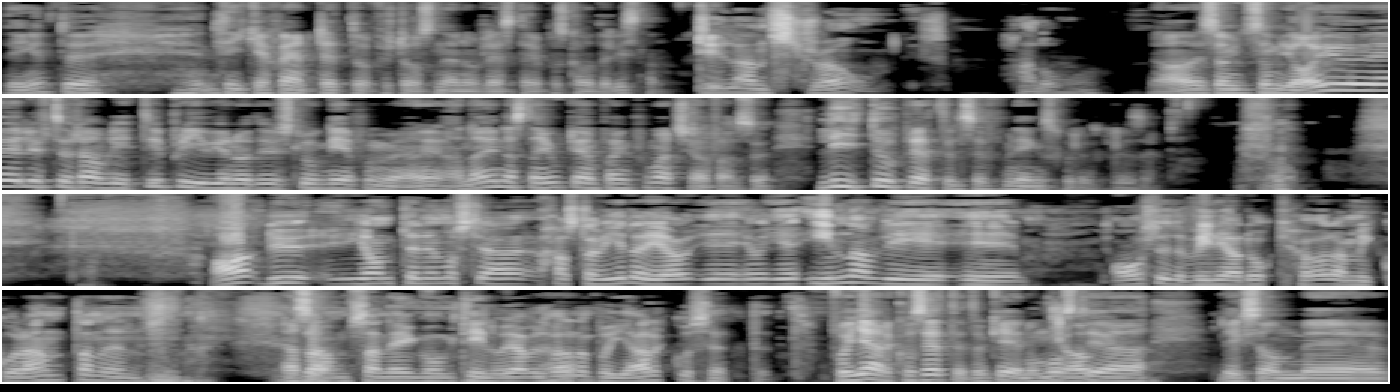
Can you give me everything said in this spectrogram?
Det är inte lika stjärntätt då förstås när de flesta är på skadelistan. Dylan Strome, liksom. Hallå? Ja, som, som jag ju lyfte fram lite i previewn och du slog ner på mig. Han har ju nästan gjort en poäng på match i alla fall. Så lite upprättelse för min egen skull skulle jag säga. Ja. ja, du Jonte, nu måste jag hasta vidare. Jag, innan vi eh, avslutar vill jag dock höra Mikko Rantanen alltså, ramsan en gång till och jag vill höra ja. den på Jarko-sättet. På Jarko-sättet, okej, okay, då måste ja. jag liksom eh,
